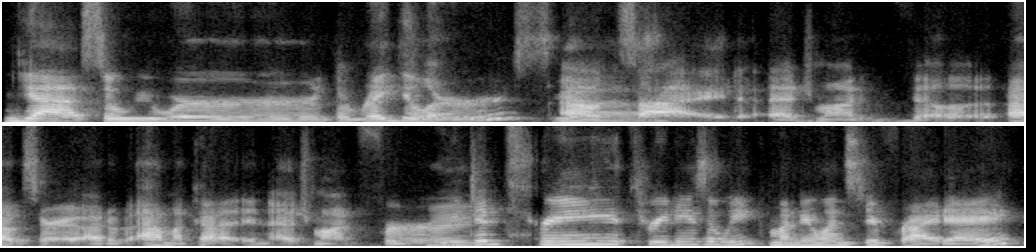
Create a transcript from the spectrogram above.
Yeah, so we were the regulars yeah. outside Edgemont Villa. Uh, sorry, out of Amica in Edgemont for right. we did three three days a week, Monday, Wednesday, Friday.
